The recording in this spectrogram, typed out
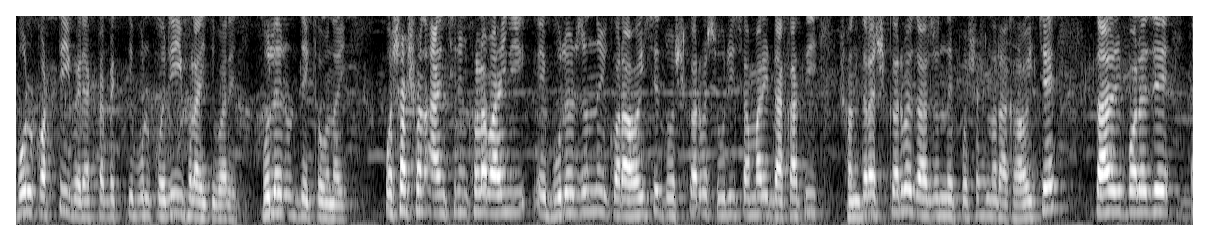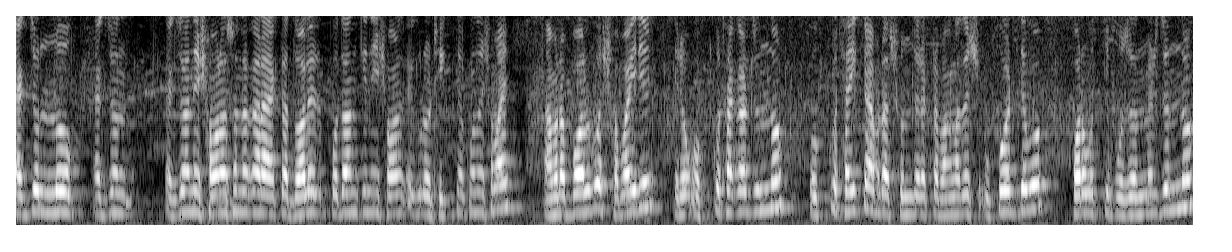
ভুল করতেই পারে, একটা ব্যক্তি ভুল করেই ফেলাইতে পারে, ভুলের ঊর্ধ্বে কেউ নাই। প্রশাসন আইন শৃঙ্খলা বাহিনী এই ভুলের জন্যই করা হয়েছে, দোষ করবে, চুরি, চামারি, ডাকাতি, সন্ত্রাসী করবে, যার জন্য প্রশাসন রাখা হয়েছে। তার বলে যে একজন লোক, একজন, একজনের সমালোচনা করা একটা দলের প্রধানকে নিয়ে এগুলো ঠিক না কোনো সময়। আমরা বলব সবাইরে এরকম ঐক্য থাকার জন্য, ঐক্য থাইকে আমরা সুন্দর একটা বাংলাদেশ উপহার দেব পরবর্তী প্রজন্মের জন্য,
